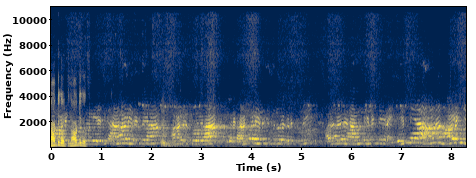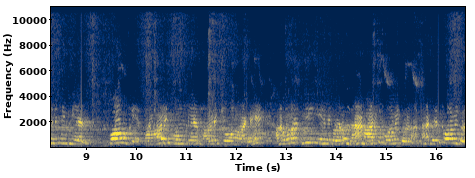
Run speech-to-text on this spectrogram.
நாட்டி கொத்து நாட்டி முடியாது. போக முடியாது. நான் மலைக்கு போக முடியாது, மலைக்கு போக மாட்டேன். அங்க போனா தீங்கு என்னை தொடரும், நான் மலைக்கு போகவே சொல்றான். நான் போகவே சொல்றான்.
